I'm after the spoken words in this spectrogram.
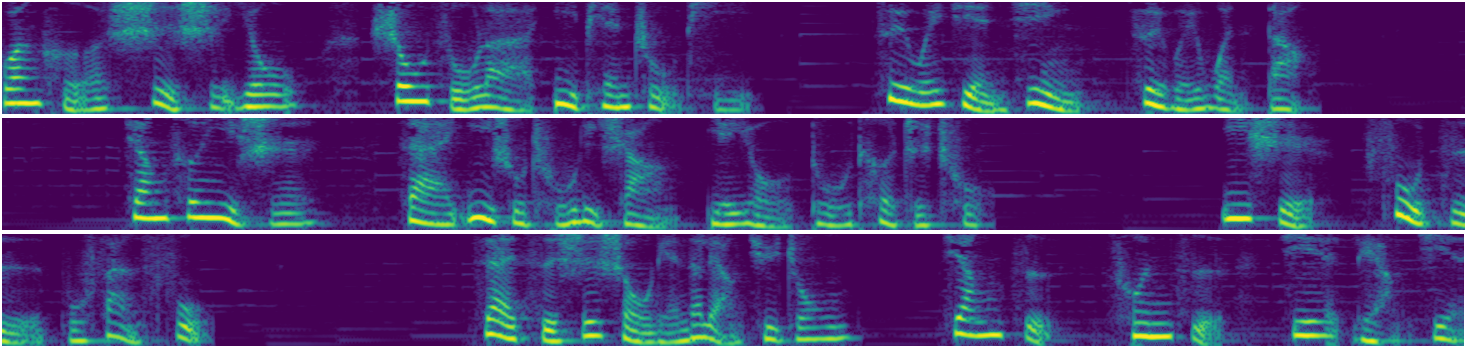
关河世事忧，收足了一篇主题，最为简净，最为稳当。江村一诗在艺术处理上也有独特之处。一是“复”字不犯复，在此诗首联的两句中，“江”字、“村”字皆两件。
